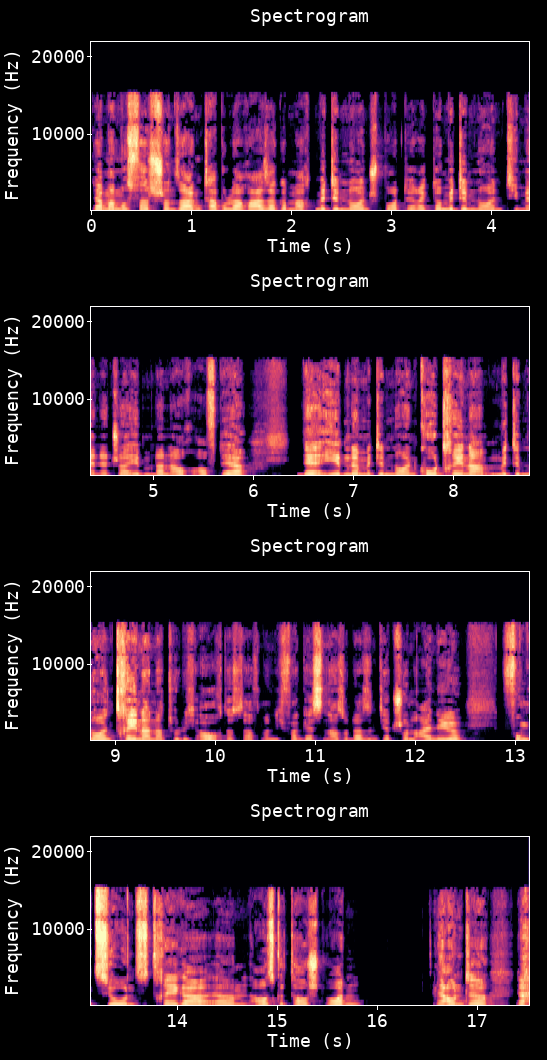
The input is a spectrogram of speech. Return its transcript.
ja, man muss fast schon sagen, Tabula Rasa gemacht mit dem neuen Sportdirektor, mit dem neuen Teammanager, eben dann auch auf der, der Ebene mit dem neuen Co-Trainer, mit dem neuen Trainer natürlich auch. Das darf man nicht vergessen. Also da sind jetzt schon einige Funktionsträger ähm, ausgetauscht worden. Ja, und äh, ja,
